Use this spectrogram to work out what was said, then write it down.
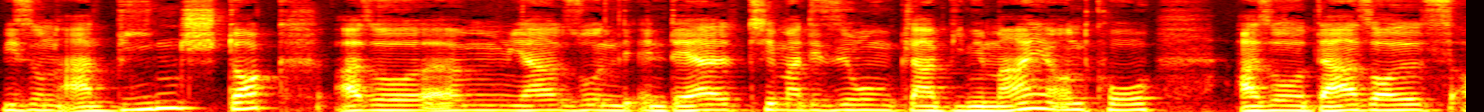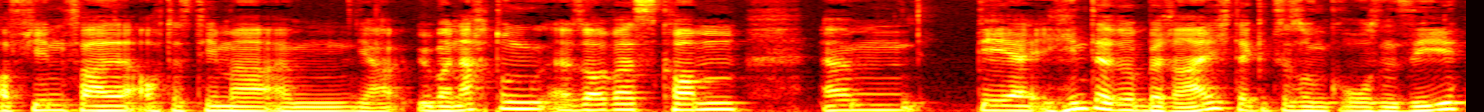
wie so eine Art Bienenstock, also ähm, ja, so in, in der Thematisierung, klar, Biene Maya und Co. Also da soll es auf jeden Fall auch das Thema ähm, ja, Übernachtung äh, soll was kommen. Ähm, der hintere Bereich, da gibt es ja so einen großen See,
